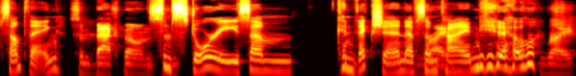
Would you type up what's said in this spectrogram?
something Some backbone. some story some conviction of some Right. kind you know Right.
